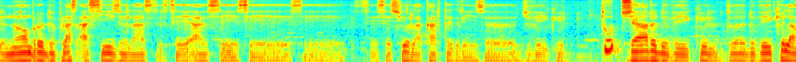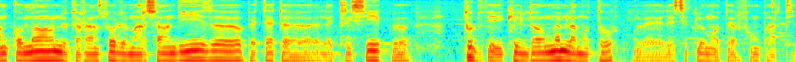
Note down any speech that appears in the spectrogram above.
le nombre de places assises, là, c'est sur la carte grise euh, du véhicule. Tout genre de véhicules, de, véhicules en commun, de transport de marchandises, peut-être euh, les tricycles, tout véhicule, donc même la moto, les, les cyclomoteurs font partie.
